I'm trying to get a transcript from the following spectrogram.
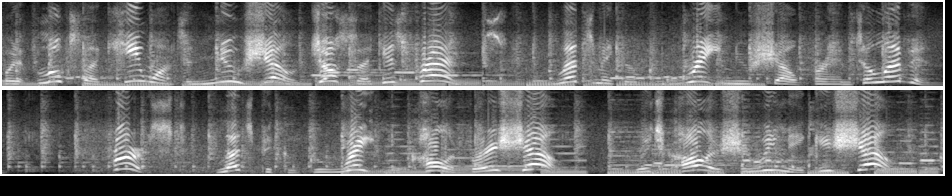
But it looks like he wants a new shell just like his friends. Let's make a great new shell for him to live in. First, let's pick a great new color for his shell. Which color should we make his shell?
